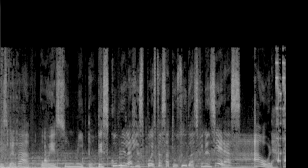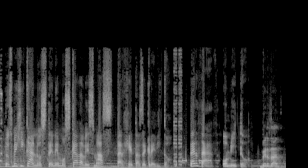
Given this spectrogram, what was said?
¿Es verdad o es un mito? Descubre las respuestas a tus dudas financieras ahora. Los mexicanos tenemos cada vez más tarjetas de crédito. ¿Verdad o mito? Verdad.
